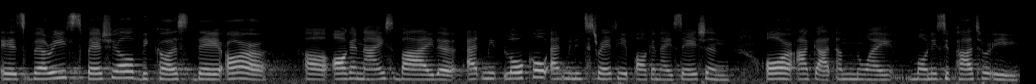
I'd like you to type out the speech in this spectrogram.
is very special because they are uh, organized by the admi local administrative organization or Akat Amnuai municipality.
